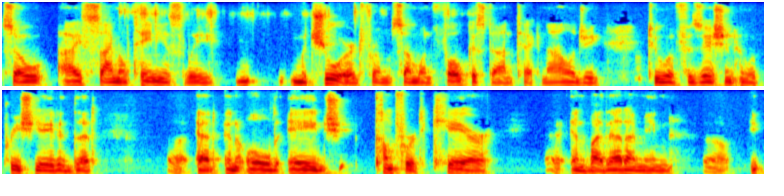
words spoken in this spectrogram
so I simultaneously matured from someone focused on technology to a physician who appreciated that uh, at an old age, comfort care, uh, and by that I mean uh, e-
